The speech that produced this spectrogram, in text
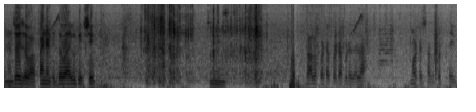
અને જોઈ જવા ફાઇનલી દવા આવી ગઈ છે. ચાલો, ફટાફટ આપણે પહેલાં મોટર ચાલુ કરતા આવી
